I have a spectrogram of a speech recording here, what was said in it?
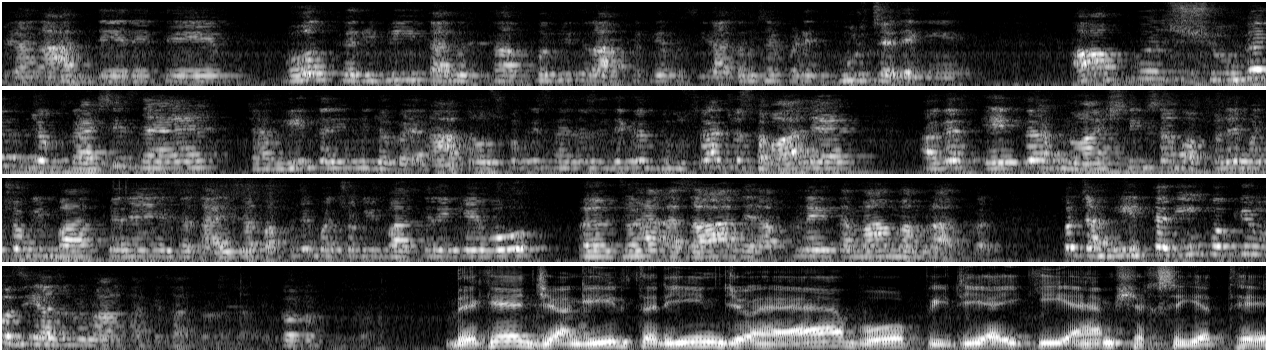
بیانات دے رہے تھے، بہت قریبی تعلق تھا، خود بھی طرف کر کے وزیر اعظم سے بڑے دور چلے گئے۔ آپ شوگر جو کرائسس ہیں جہانگیر ترین کے جو بیانات ہیں، اس کو کس نظر سے دیکھ رہے دوسرا جو سوال ہے، اگر ایک طرف نواز شریف صاحب اپنے بچوں کی بات کریں زدائی صاحب اپنے بچوں کی بات کریں کہ وہ جو ہے آزاد ہے اپنے تمام معاملات پر، تو جہانگیر ترین کو کیوں وزیر اعظم عمران خان کے ساتھ جوڑا جاتا ہے؟ دونوں کی دیکھیں، جہانگیر ترین جو ہے، وہ پی ٹی آئی کی اہم شخصیت تھے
